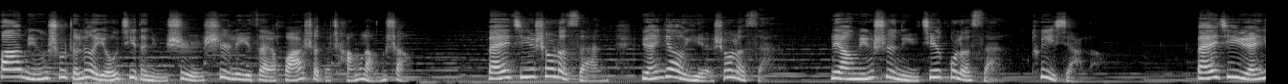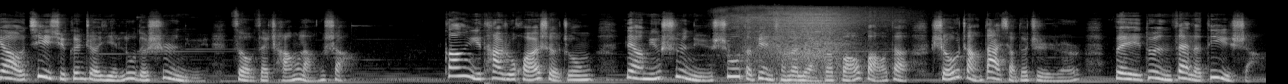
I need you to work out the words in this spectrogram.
八名梳着乐游髻的女士侍立在华舍的长廊上，白姬收了伞，袁耀也收了伞，两名侍女接过了伞，退下了。白姬、袁耀继续跟着引路的侍女走在长廊上，刚一踏入华舍中，两名侍女倏地变成了两个薄薄的、手掌大小的纸人，被顿在了地上。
